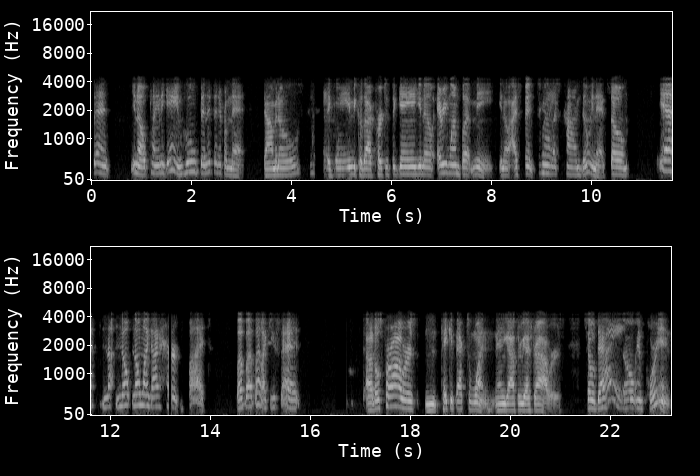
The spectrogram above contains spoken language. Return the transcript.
spent, you know, playing a game. Who benefited from that? Dominoes, the game because I purchased the game. You know, everyone but me. You know, I spent too right. much time doing that. So." yeah, no, no, no one got hurt, but, but, but, but, like you said, out of those four hours, take it back to one, and you got three extra hours. So that's right. so important.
